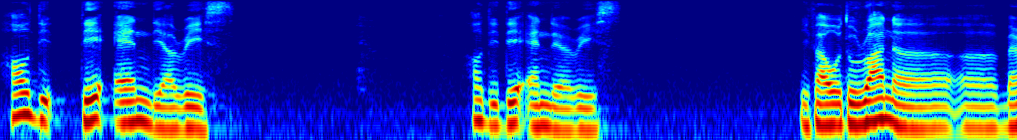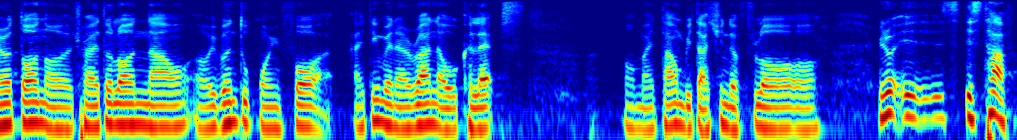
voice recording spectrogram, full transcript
how did they end their race? How did they end their race? If I were to run a, a marathon or a triathlon now, or even 2.4, I think when I run, I will collapse, or my tongue be touching the floor, or you know, it's, it's tough.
